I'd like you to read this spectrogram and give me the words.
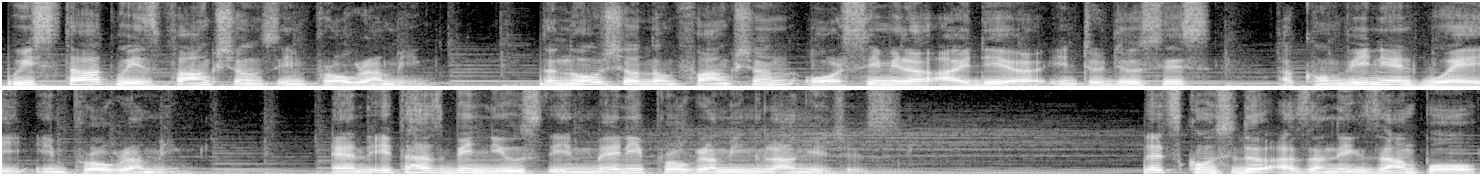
We start with functions in programming. The notion of function or similar idea introduces a convenient way in programming, and it has been used in many programming languages. Let's consider as an example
